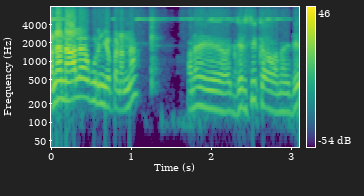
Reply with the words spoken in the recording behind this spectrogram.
అన్న నాలుగో గురించి చెప్పండి అన్న. అన్న జెర్సీ కావన్న ఇది?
